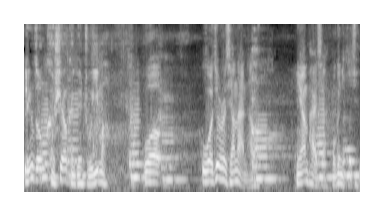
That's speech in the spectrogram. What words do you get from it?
林总可是要改变主意吗？我，我就是想奶奶了。你安排一下，我跟你回去。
